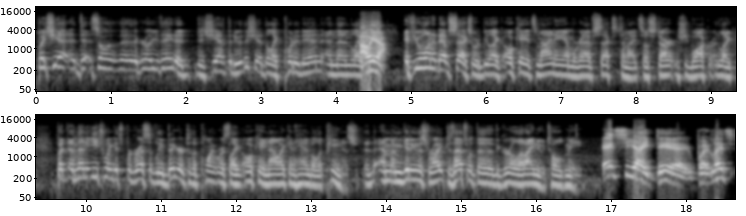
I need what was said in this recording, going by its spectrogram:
But she, had, so the, the girl you dated, did she have to do this? She had to like put it in and then like. Oh yeah. If you wanted to have sex, would it be like, okay, it's 9 a.m. We're gonna have sex tonight, so start, and she'd walk like, but and then each one gets progressively bigger to the point where it's like, okay, now I can handle a penis. Am I'm getting this right? Because that's what the the girl that I knew told me. That's the idea, but let's.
